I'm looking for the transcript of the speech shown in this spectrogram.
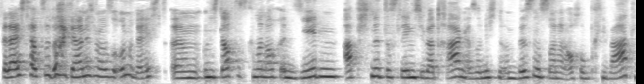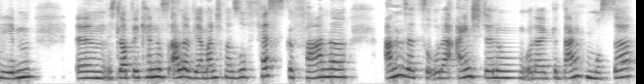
vielleicht hast du da gar nicht mal so Unrecht. Ähm, und ich glaube, das kann man auch in jeden Abschnitt des Lebens übertragen, also nicht nur im Business, sondern auch im Privatleben. Ähm, ich glaube, wir kennen das alle. Wir haben manchmal so festgefahrene Ansätze oder Einstellungen oder Gedankenmuster,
